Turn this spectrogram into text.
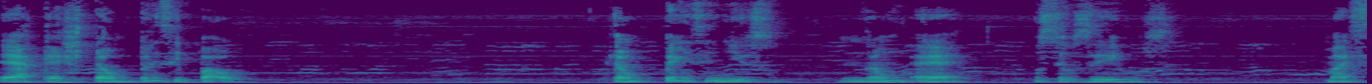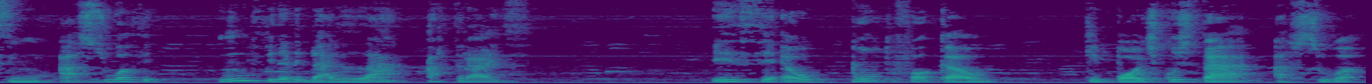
é a questão principal. Então pense nisso não é os seus erros, mas sim a sua infidelidade lá atrás. Esse é o ponto focal que pode custar a sua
